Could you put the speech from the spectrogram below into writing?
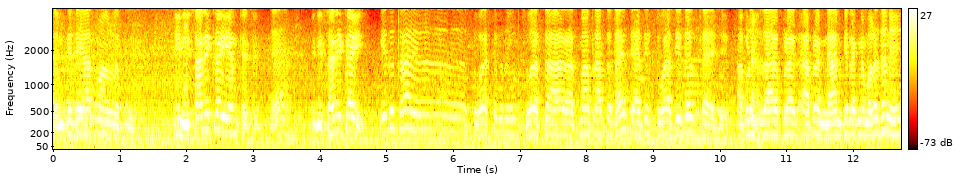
સંકેત? એ આત્માનું લક્ષણ એ નિશાની કઈ એમ કે છે? છે એ નિશાની કઈ? એ તો થાય સુવાસ તો બધું સુવાસ તો આત્મા પ્રાપ્ત થાય ત્યાંથી સુવાસિત જ થાય છે. આપણું આપણા આપણા જ્ઞાન કેટલાક ને મળે છે ને?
